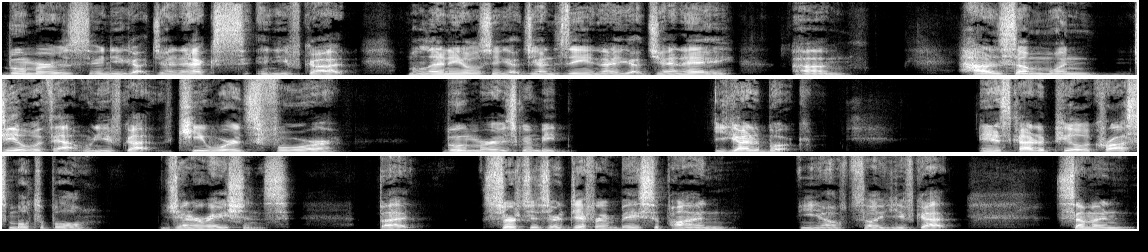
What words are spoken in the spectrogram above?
boomers and you got Gen X and you've got millennials and you got Gen Z and now you got Gen A. Um, how does someone deal with that when you've got keywords for boomer is going to be you got a book and it's got to appeal across multiple generations but searches are different based upon you know so you've got someone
